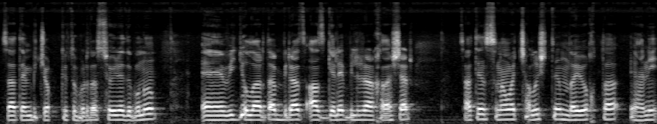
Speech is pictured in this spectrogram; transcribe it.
Zaten birçok kötü burada söyledi bunu. Ee, videolarda biraz az gelebilir arkadaşlar. Zaten sınava çalıştığımda yok da yani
